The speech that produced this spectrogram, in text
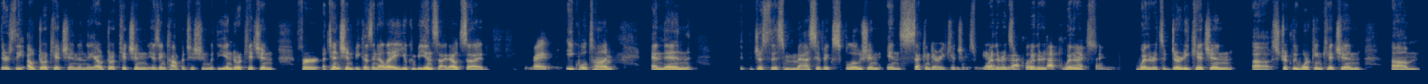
there's the outdoor kitchen and the outdoor kitchen is in competition with the indoor kitchen for attention because in LA you can be inside outside right equal time and then just this massive explosion in secondary kitchens yeah, whether it's exactly. whether That's whether it's thing. whether it's a dirty kitchen uh strictly working kitchen um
